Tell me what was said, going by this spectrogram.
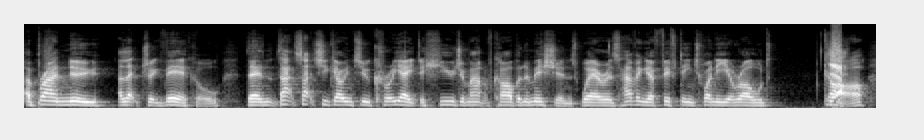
a brand new electric vehicle then that's actually going to create a huge amount of carbon emissions whereas having a 15 20 year old car yeah.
